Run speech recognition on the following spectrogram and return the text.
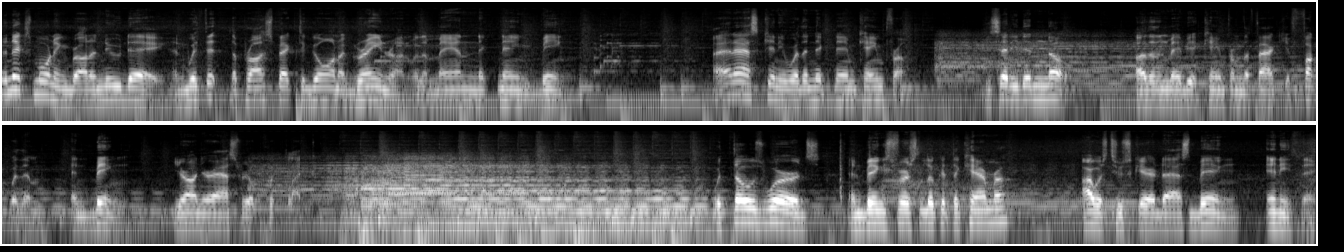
The next morning brought a new day, and with it the prospect to go on a grain run with a man nicknamed Bing. I had asked Kenny where the nickname came from. He said he didn't know, other than maybe it came from the fact you fuck with him, and Bing, you're on your ass real quick like. With those words and Bing's first look at the camera, I was too scared to ask Bing anything.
